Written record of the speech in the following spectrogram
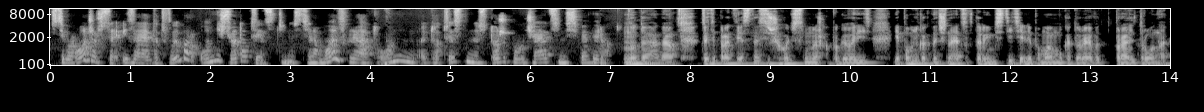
Стива Роджерса, и за этот выбор он несет ответственность. И, на мой взгляд, он эту ответственность тоже, получается, на себя берет. Ну да, да. Кстати, про ответственность еще хочется немножко поговорить. Я помню, как начинаются вторые «Мстители», по-моему, которые вот про Альтрона.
